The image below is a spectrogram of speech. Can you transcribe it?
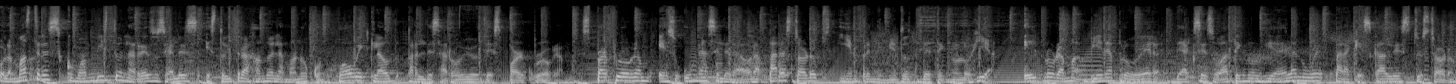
Hola Masters, como han visto en las redes sociales, estoy trabajando en la mano con Huawei Cloud para el desarrollo de Spark Program. Spark Program es una aceleradora para startups y emprendimientos de tecnología. El programa viene a proveer de acceso a tecnología de la nube para que escales tu startup,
